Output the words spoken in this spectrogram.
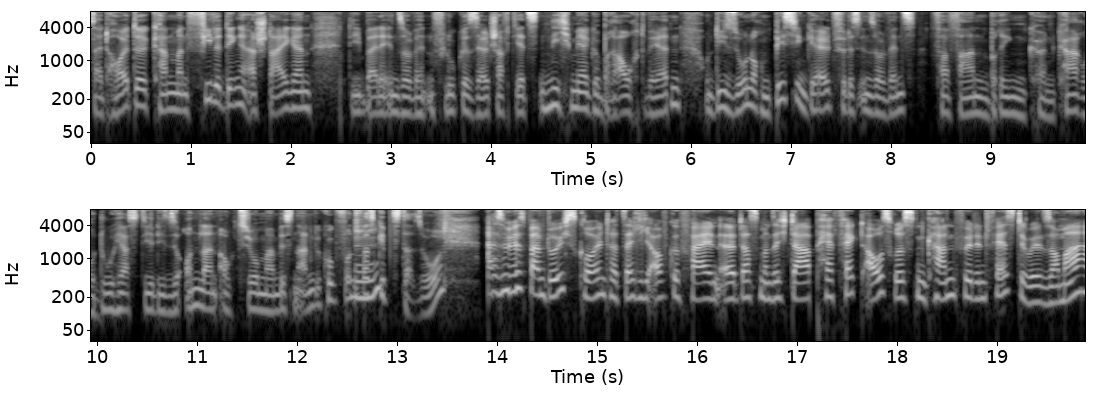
Seit heute kann man viele Dinge ersteigern, die bei der insolventen Fluggesellschaft jetzt nicht mehr gebraucht werden und die so noch ein bisschen Geld für das Insolvenzverfahren bringen können. Caro, du hast dir diese Online-Auktion mal ein bisschen angeguckt. Für uns, mhm. was gibt's da so? Also mir ist beim Durchscrollen tatsächlich aufgefallen, äh, dass man sich da perfekt ausrüsten kann für den Festivalsommer.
